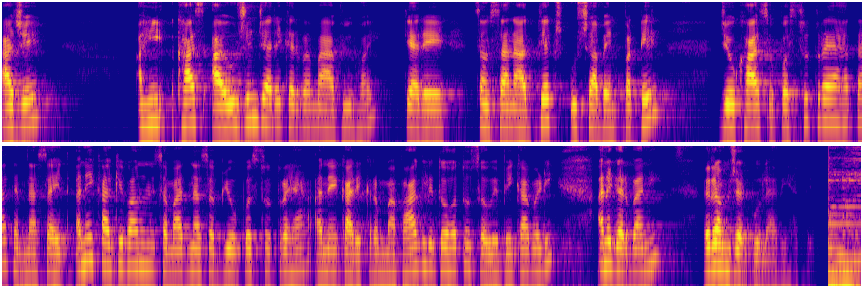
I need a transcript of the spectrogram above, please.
આજે અહીં ખાસ આયોજન જ્યારે કરવામાં આવ્યું હોય, ત્યારે સંસ્થાના અધ્યક્ષ ઉષાબેન પટેલ, જેઓ ખાસ ઉપસ્થિત રહ્યા હતા, તેમના સહિત અનેક આગેવાનો અને સમાજના સભ્યો ઉપસ્થિત રહ્યા અને કાર્યક્રમમાં ભાગ લીધો હતો. સૌએ ભેગા મળી અને ગરબાની રમઝટ બોલાવી હતી.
